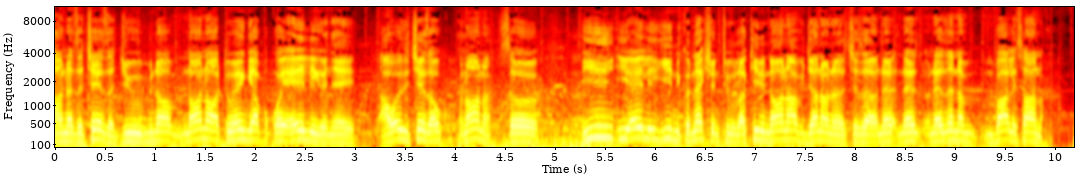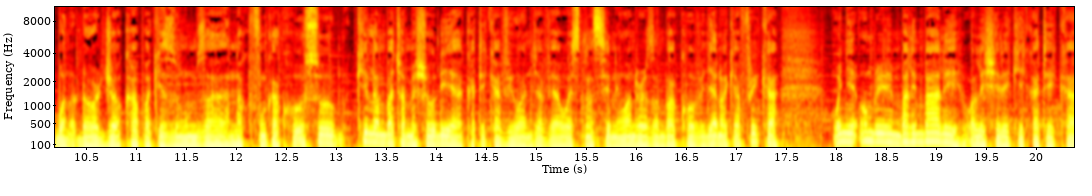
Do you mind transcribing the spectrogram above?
wanaweza cheza juu na, naona watu wengi hapo kwa hii league wenye hawezi cheza huku, unaona so hii hii hii ni connection tu, lakini naona vijana wanacheza wanaweza enda mbali sana. Bwana dor hapo akizungumza na kufunga kuhusu kile ambacho ameshuhudia katika viwanja vya Western Sydney Wanderers ambako vijana wa Kiafrika wenye umri mbalimbali walishiriki katika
